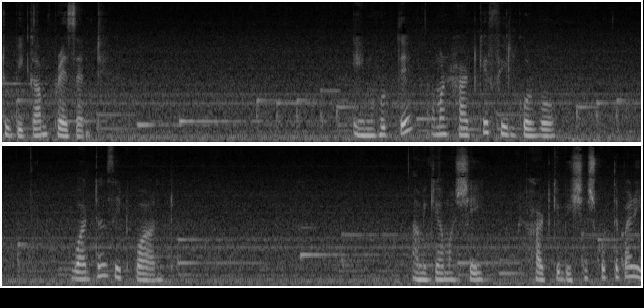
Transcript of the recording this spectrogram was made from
টু বিকাম প্রেজেন্ট এই মুহূর্তে আমার হার্টকে ফিল করব। হোয়াট ডাজ ইট ওয়ান্ট আমি কি আমার সেই হার্টকে বিশ্বাস করতে পারি?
